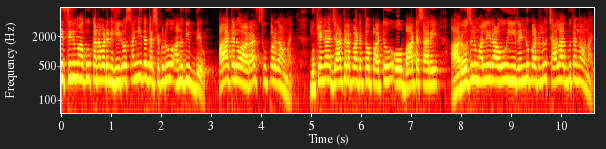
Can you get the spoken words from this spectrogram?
ఈ సినిమాకు కనబడని హీరో సంగీత దర్శకుడు అనుదీప్ దేవ్. పాటలు ఆర్ఆర్ సూపర్గా ఉన్నాయి. ముఖ్యంగా జాతర పాటతో పాటు ఓ బాటసారి ఆ రోజులు మళ్ళీ రావు ఈ రెండు పాటలు చాలా అద్భుతంగా ఉన్నాయి.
